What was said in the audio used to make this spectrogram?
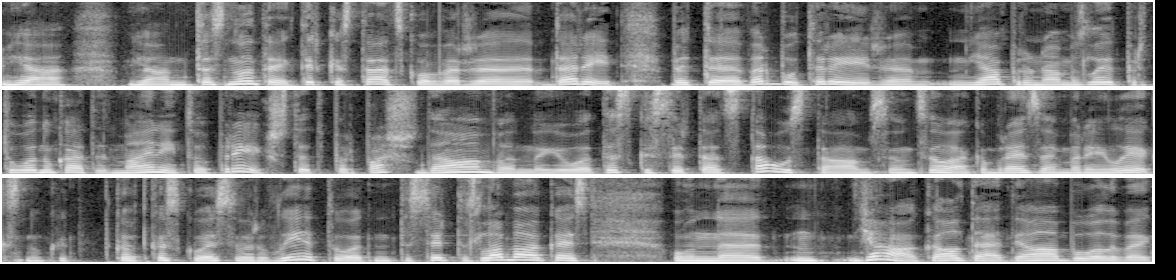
Jā, jā tas noteikti ir kas tāds, ko var uh, darīt. Bet uh, varbūt arī ir uh, jāparunā mazliet par to, nu, kā tad mainīt to priekšstatu par pašu dāvanu. Jo tas, kas ir tāds taustāms, un cilvēkam reizēm arī liekas, nu, ka kaut kas, ko es varu lietot, nu, tas ir tas labākais. Un, uh, jā, kaltēti āboli vai,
